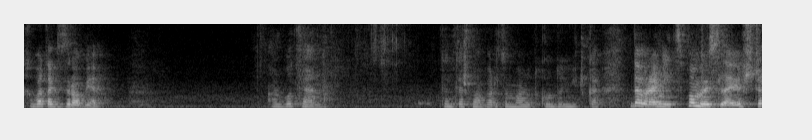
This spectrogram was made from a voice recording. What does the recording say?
Chyba tak zrobię. Albo ten. Ten też ma bardzo malutką doniczkę. Dobra, nic, pomyślę jeszcze.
